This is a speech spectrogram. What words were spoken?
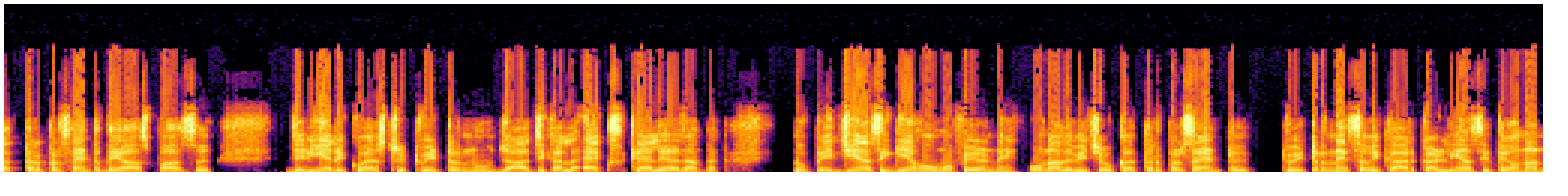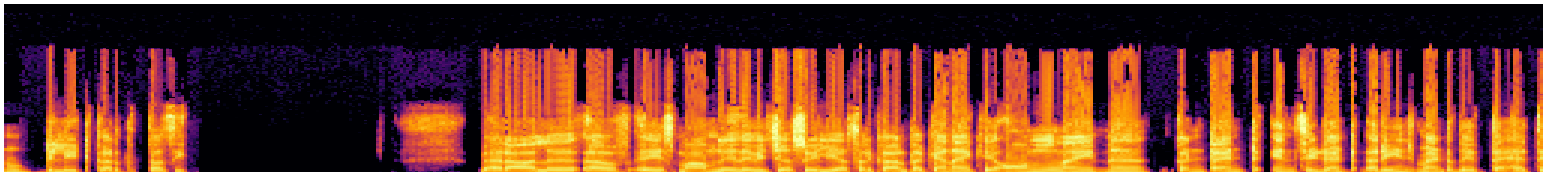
71% ਦੇ ਆਸ-ਪਾਸ ਜਿਹੜੀਆਂ ਰਿਕੁਐਸਟ ਟਵਿੱਟਰ ਨੂੰ ਜਾਂ ਅੱਜਕੱਲ ਐਕਸ ਕਹਿ ਲਿਆ ਜਾਂਦਾ ਨੂੰ ਭੇਜੀਆਂ ਸੀਗੀਆਂ ਹੋਮ ਅਫੇਅਰ ਨੇ। ਉਹਨਾਂ ਦੇ ਵਿੱਚੋਂ 71% ਟਵਿੱਟਰ ਨੇ ਸਵੀਕਾਰ ਕਰ ਲਿਆ ਸੀ ਤੇ ਉਹਨਾਂ ਨੂੰ ਡਿਲੀਟ ਕਰ ਦਿੱਤਾ ਸੀ। ਬਹਰਾਲ ਇਸ ਮਾਮਲੇ ਦੇ ਵਿੱਚ ਆਸਟ੍ਰੇਲੀਆ ਸਰਕਾਰ ਦਾ ਕਹਿਣਾ ਹੈ ਕਿ ਆਨਲਾਈਨ ਕੰਟੈਂਟ ਇਨਸੀਡੈਂਟ ਅਰੇਂਜਮੈਂਟ ਦੇ ਤਹਿਤ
